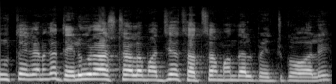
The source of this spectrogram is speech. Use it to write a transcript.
చూస్తే కనుక తెలుగు రాష్ట్రాల మధ్య సత్సంబంధాలు పెంచుకోవాలి.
